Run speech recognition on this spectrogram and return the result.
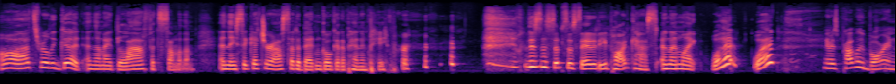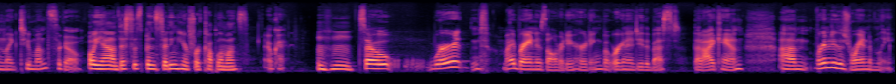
Oh, that's really good. And then I'd laugh at some of them. And they said, get your ass out of bed and go get a pen and paper. this is Sips of Sanity podcast. And I'm like, what? What? It was probably born like two months ago. Oh, yeah, this has been sitting here for a couple of months. Okay. Mm-hmm. So we're, my brain is already hurting, but we're going to do the best that I can. Um, we're going to do this randomly.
